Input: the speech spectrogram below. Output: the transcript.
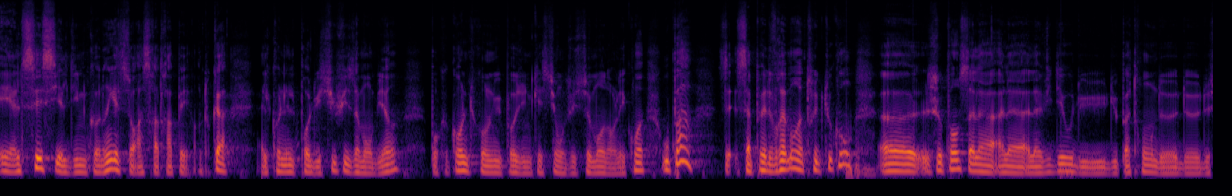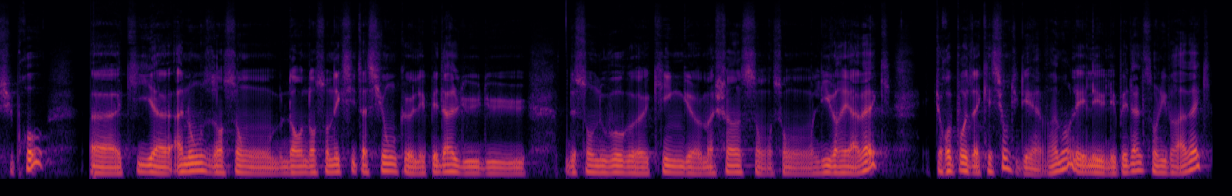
et, elle sait si elle dit une connerie, elle saura se rattraper. En tout cas, elle connaît le produit suffisamment bien pour que quand on lui pose une question justement dans les coins, ou pas, ça peut être vraiment un truc tout con. Euh, je pense à la, vidéo du, patron de, Supro. euh, qui euh, annonce dans son, dans, son excitation que les pédales de son nouveau King machin sont, sont livrées avec. Tu reposes la question, tu dis Ah, vraiment les, les, les pédales sont livrées avec?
